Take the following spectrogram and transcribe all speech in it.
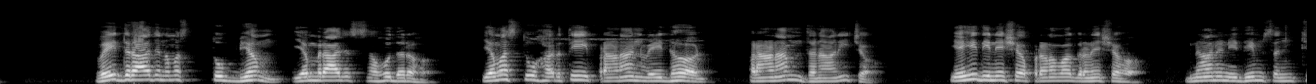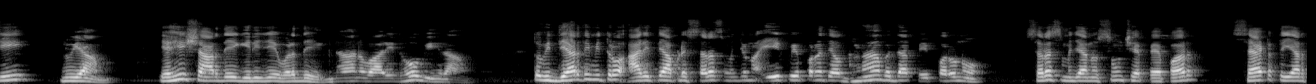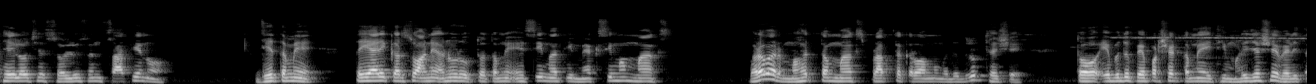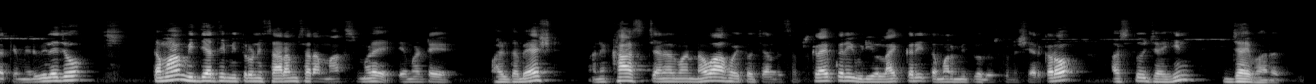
વૈદ્યરાજ નમસ્તુભ્યમ યમરાજ સહોદર. યમસ્તુ હરતિ પ્રાણાન વૈધ પ્રાણામ ધનાની ચ. યહી દિનેશ પ્રણવ ગણેશ. જ્ઞાનનિધિમ સંચી નુયામ. યહી શારદે ગિરિજે વરદે જ્ઞાન વારિધો વિહરામ. તો વિદ્યાર્થી મિત્રો, આ રીતે આપણે સરસ મજાનો એક પેપર નથી આવા ઘણા બધા પેપરોનો સરસ મજાનો શું છે પેપર સેટ તૈયાર થયેલો છે સોલ્યુશન સાથેનો. જે તમે તૈયારી કરશો આને અનુરૂપ તો તમને એસીમાંથી મેક્સિમમ માર્ક્સ, બરાબર, મહત્તમ માર્ક્સ પ્રાપ્ત કરવામાં મદદરૂપ થશે. તો એ બધું પેપર સેટ તમને અહીંથી મળી જશે, વહેલી તકે મેળવી લેજો. તમામ વિદ્યાર્થી મિત્રોને સારામાં સારા માર્ક્સ મળે એ માટે ઓલ ધ બેસ્ટ. અને ખાસ ચેનલમાં નવા હોય તો ચેનલ સબસ્ક્રાઇબ કરી, વીડિયો લાઇક કરી, તમારા મિત્રો, દોસ્તોને શેર કરો. અસ્તુ જય હિન્દ, જય ભારત.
